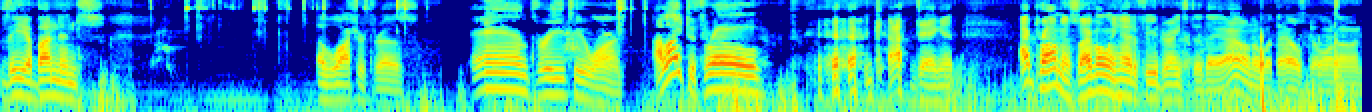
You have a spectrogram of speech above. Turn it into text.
the abundance of washer throws. And three, two, one. I like to throw, God dang it. I promise I've only had a few drinks today. I don't know what the hell's going on.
